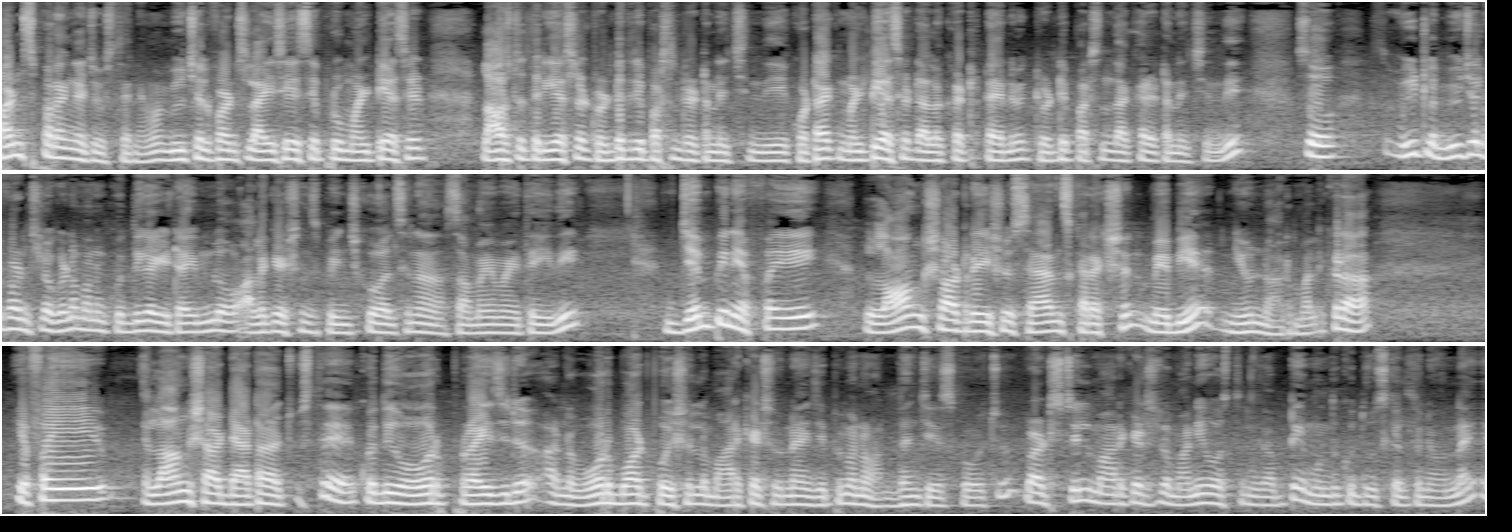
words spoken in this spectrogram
ఫండ్స్ పరంగా చూస్తేనేమో మ్యూచువల్ ఫండ్స్లో ICICI Pru multi asset last three ఇయర్స్లో ట్వంటీ త్రీ పర్సెంట్ రిటర్న్ ఇచ్చింది. Kotak multi asset allocated dynamic twenty percent దాకా రిటర్న్ ఇచ్చింది. సో వీటిలో మ్యూచువల్ ఫండ్స్లో కూడా మనం కొద్దిగా ఈ టైంలో అలొకేషన్స్ పెంచుకోవాల్సిన సమయం అయితే ఇది jump in FII long short ratio signs correction maybe a new normal ఇక్కడ ఎఫ్ఐ లాంగ్ షార్ట్ డేటా చూస్తే కొద్దిగా ఓవర్ ప్రైజ్డ్ అండ్ ఓవర్ బాట్ పొజిషన్లో మార్కెట్స్ ఉన్నాయని చెప్పి మనం అర్థం చేసుకోవచ్చు. బట్ స్టిల్ మార్కెట్స్లో మనీ వస్తుంది కాబట్టి ముందుకు దూసుకెళ్తూనే ఉన్నాయి.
